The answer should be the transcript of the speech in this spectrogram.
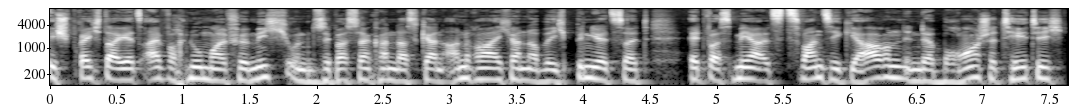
ich spreche da jetzt einfach nur mal für mich und Sebastian kann das gern anreichern, aber ich bin jetzt seit etwas mehr als 20 Jahren in der Branche tätig,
